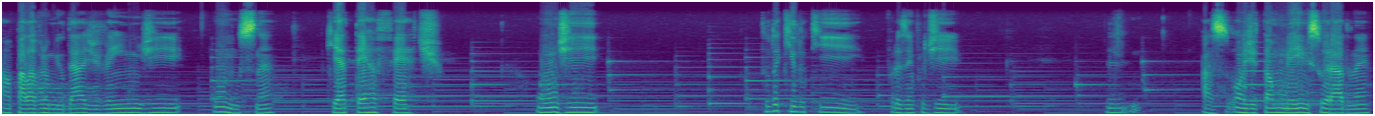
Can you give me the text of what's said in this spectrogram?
a palavra humildade vem de humus, né? Que é a terra fértil, onde tudo aquilo que, por exemplo, de as, onde está meio misturado, né?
